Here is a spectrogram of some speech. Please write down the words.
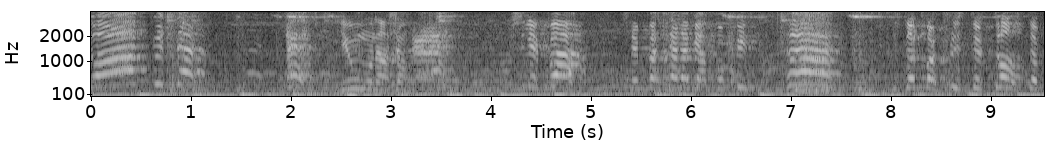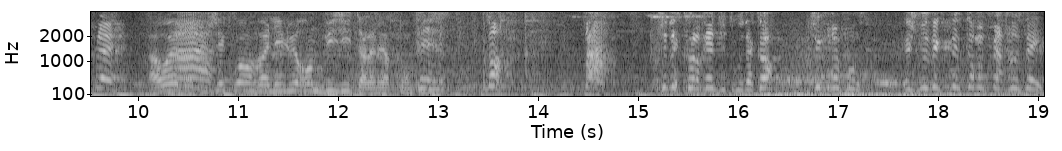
Oh putain! Il est où mon argent? Je l'ai pas! Je l'ai passé à la merde mon fils! Ah Donne-moi plus de temps s'il te plaît! Ah ouais, bah tu sais quoi, on va aller lui rendre visite à la mère de ton fils. Non Ah Je décolle rien du tout, d'accord? Tu me reposes et je vous explique comment faire de l'oseille.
